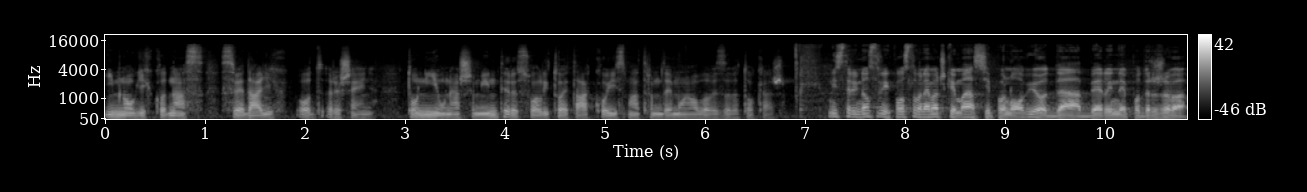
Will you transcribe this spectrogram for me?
i mnogih kod nas sve daljih od rešenja. To nije u našem interesu, ali to je tako i smatram da je moja obaveza da to kažem. Ministar inostranih poslova Nemačke Mas je ponovio da Berlin ne podržava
